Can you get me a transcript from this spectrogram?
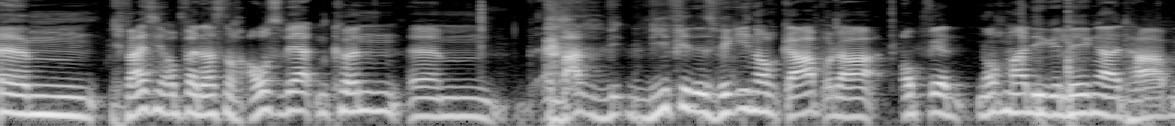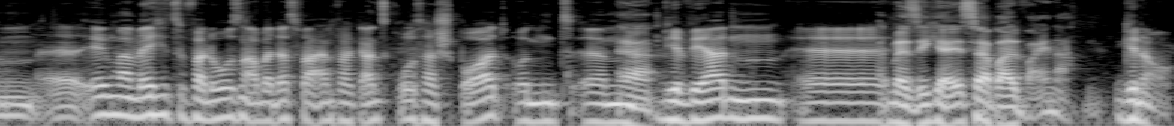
Ähm, ich weiß nicht, ob wir das noch auswerten können, ähm, was, wie, wie viel es wirklich noch gab oder ob wir nochmal die Gelegenheit haben, äh, irgendwann welche zu verlosen. Aber das war einfach ganz großer Sport und ähm, Ja. wir werden, äh, Aber sicher ist ja bald Weihnachten. genau,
